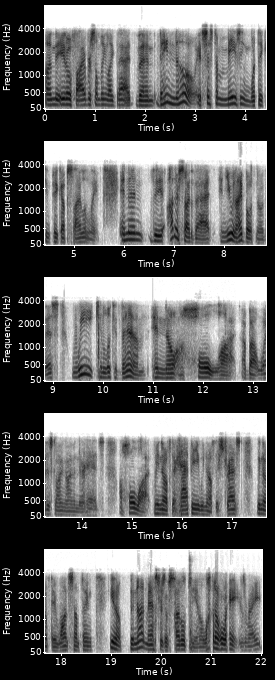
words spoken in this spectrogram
on the 805 or something like that, then they know. It's just amazing what they can pick up silently. And then the other side of that, and you and I both know this, we can look at them and know a whole lot about what is going on in their heads. A whole lot. We know if they're happy, we know if they're stressed, we know if they want something you know, they're not masters of subtlety in a lot of ways, right?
